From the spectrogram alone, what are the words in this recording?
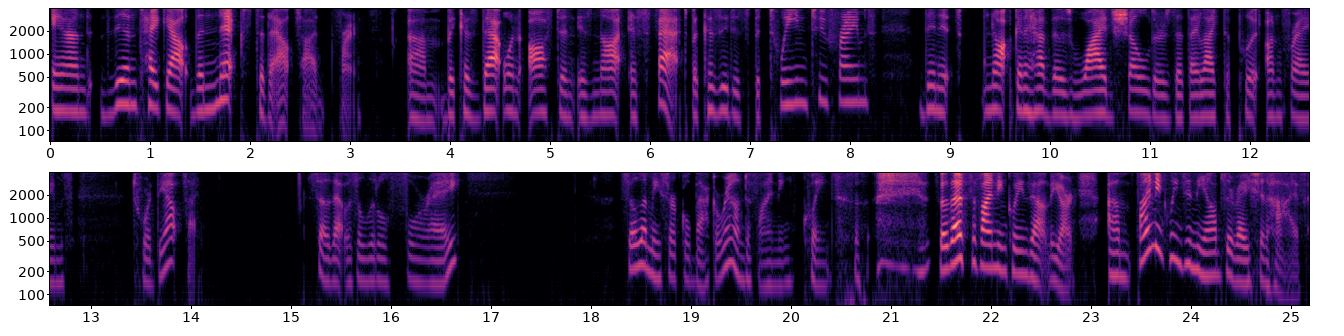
and then take out the next to the outside frame. Um, because that one often is not as fat. Because it is between two frames then it's not going to have those wide shoulders that they like to put on frames toward the outside. So that was a little foray so let me circle back around to finding queens. so that's the finding queens out in the yard. Um, finding queens in the observation hive.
